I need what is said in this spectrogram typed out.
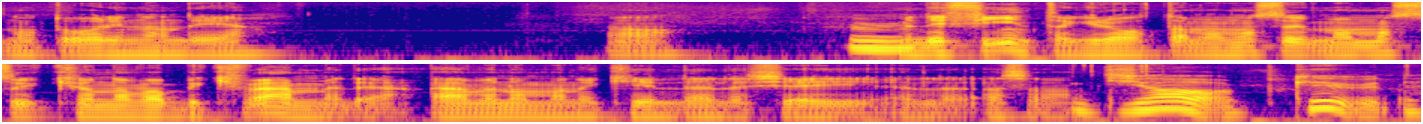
Något år innan det Ja Mm. Men det är fint att gråta, man måste, man måste kunna vara bekväm med det Även om man är kille eller tjej eller alltså Ja, gud.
